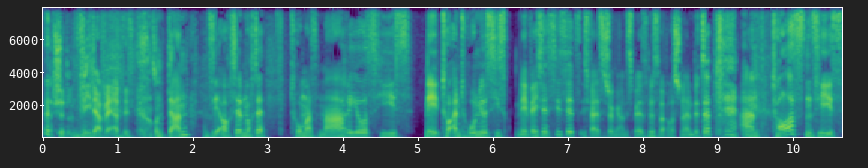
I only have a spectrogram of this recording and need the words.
das schüttelt. Widerwärtig. Und dann, was ich auch sehr mochte, Thomas Marius hieß Nee, to Antonius hieß, nee, welches hieß jetzt? Ich weiß es schon gar nicht mehr, das müssen wir rausschneiden, bitte. Ähm, Thorstens hieß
